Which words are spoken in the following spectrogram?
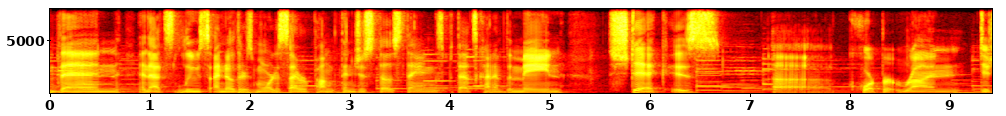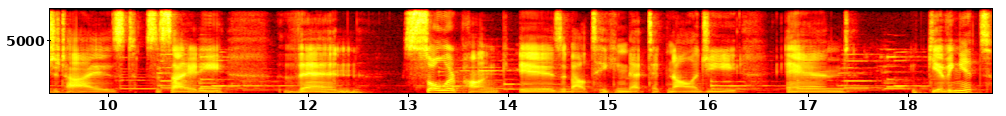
then, and that's loose. I know there's more to cyberpunk than just those things, but that's kind of the main shtick is uh, corporate run, digitized society. Then solarpunk is about taking that technology and giving it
